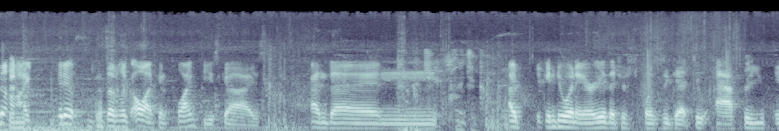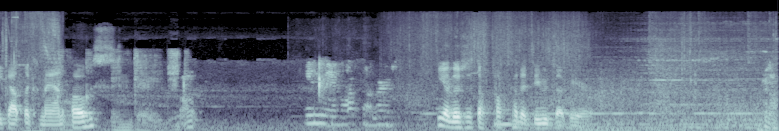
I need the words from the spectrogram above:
No, Didn't- I did it because I was like, oh, I can flank these guys. And then I break into an area that you're supposed to get to after you take out the command post. Engaged. Yeah, there's just a fuck ton of dudes up here. Gonna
